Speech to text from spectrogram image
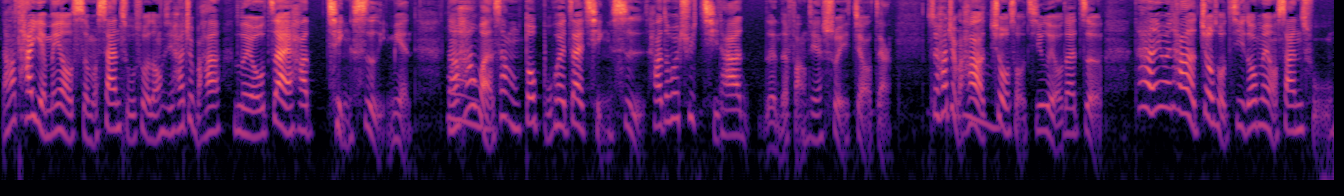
然后他也没有什么删除错的东西，他就把它留在他寝室里面。然后他晚上都不会在寝室，他都会去其他人的房间睡觉，这样，所以他就把他的旧手机留在这。他因为他的旧手机都没有删除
